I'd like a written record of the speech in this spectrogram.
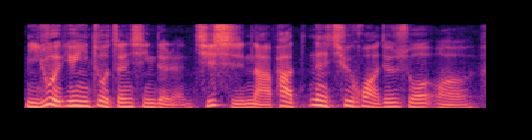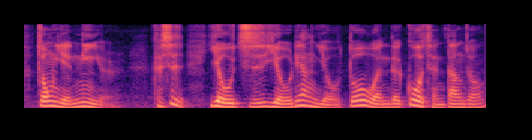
你如果愿意做真心的人，其实哪怕那句话就是说，呃，忠言逆耳，可是有质有量有多闻的过程当中，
